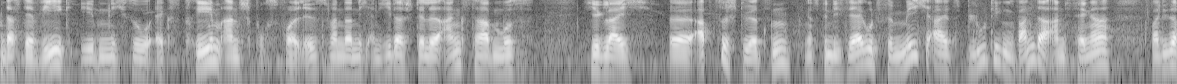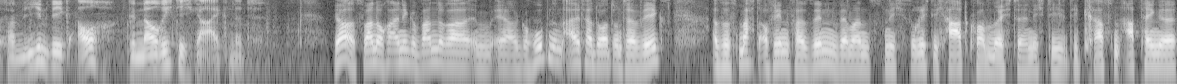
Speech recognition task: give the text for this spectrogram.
dass der Weg eben nicht so extrem anspruchsvoll ist, man dann nicht an jeder Stelle Angst haben muss, hier gleich äh, abzustürzen. Das finde ich sehr gut. Für mich als blutigen Wanderanfänger war dieser Familienweg auch genau richtig geeignet. Ja, es waren auch einige Wanderer im eher gehobenen Alter dort unterwegs. Also es macht auf jeden Fall Sinn, wenn man es nicht so richtig hardcore möchte. Nicht die, die krassen Abhänge,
